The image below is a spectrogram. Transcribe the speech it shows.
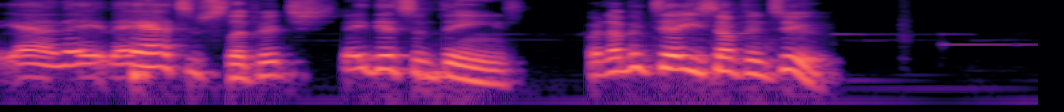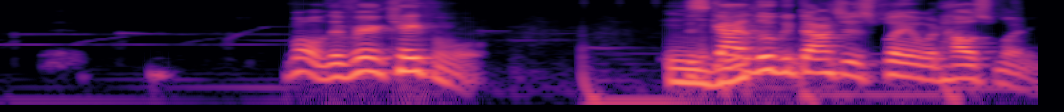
yeah, they they had some slippage, they did some things, but let me tell you something too. Well, they're very capable. Mm-hmm. This guy mm-hmm. Luka Doncic is playing with house money.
